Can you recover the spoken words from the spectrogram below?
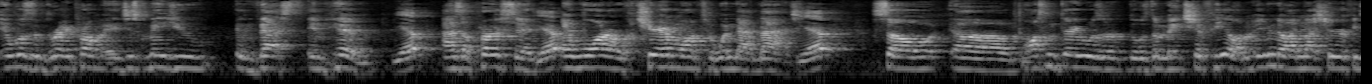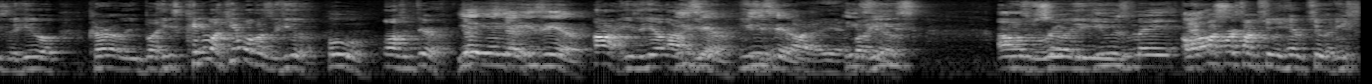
it was a great promo. It just made you invest in him Yep. as a person Yep. and want to cheer him on to win that match. Yep. So um, Austin Theory was a was the makeshift heel. I mean, even though I'm not sure if he's a heel currently, but he's came came off as a heel. Who? Austin Theory. Yeah, yeah, yeah, he's a heel. All right, he's a heel. All right, He's yeah, heel. He's heel. All right, yeah, He's but heel. he's. Um, he's so really, he was made. that's my first time seeing him too, and he's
